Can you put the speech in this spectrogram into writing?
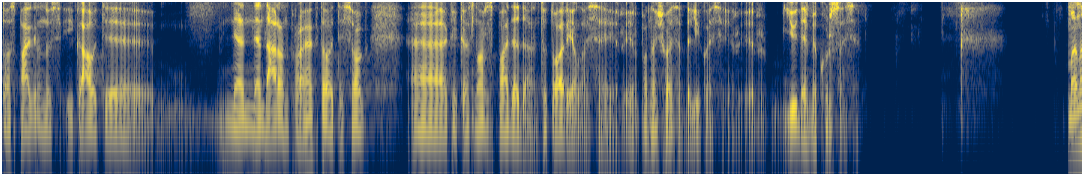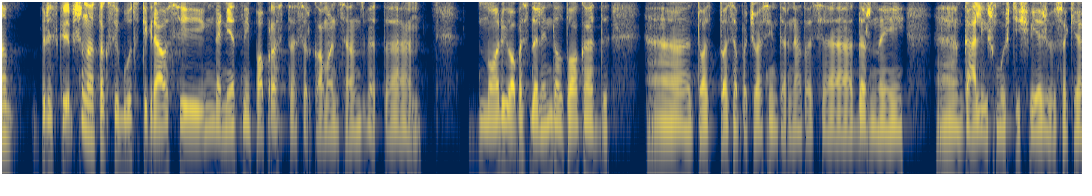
tuos pagrindus įgauti, ne, nedarant projekto, o tiesiog uh, E, kai kas nors padeda tutorialuose ir, ir panašiuose dalykuose ir, ir judėmi kursuose. Mano prescriptionas toksai būtų tikriausiai ganėtinai paprastas ir common sense, bet uh, noriu jo pasidalinti dėl to, kad uh, to, tuose pačiuose internetuose dažnai uh, gali išmušti iš vėžių visokie,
